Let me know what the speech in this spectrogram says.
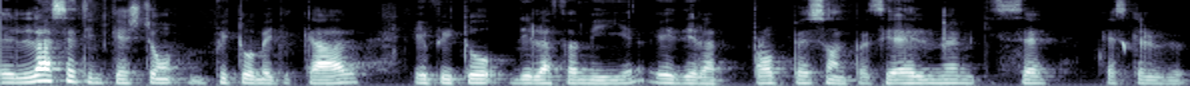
là, c'est une question plutôt médicale et plutôt de la famille et de la propre personne, parce que c'est elle-même qui sait qu'est-ce qu'elle veut.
